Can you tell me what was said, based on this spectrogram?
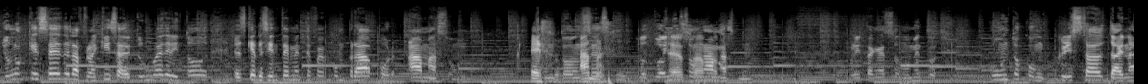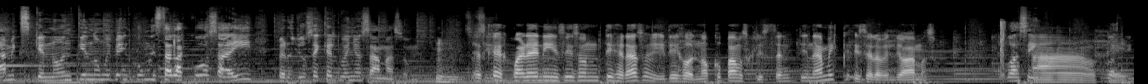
yo lo que sé de la franquicia de Tomb Raider y todo es que recientemente fue comprada por Amazon. Eso, Entonces, Amazon. los dueños Eso, son Amazon. Amazon. Ahorita en estos momentos. Junto con Crystal Dynamics, que no entiendo muy bien cómo está la cosa ahí, pero yo sé que el dueño es Amazon. Es sí, que Square Enix hizo un tijerazo y dijo, no ocupamos Crystal Dynamic y se lo vendió a Amazon. algo así. Ah, algo así. ok.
